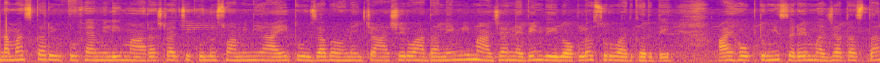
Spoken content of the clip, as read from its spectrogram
नमस्कार यूट्यूब फॅमिली महाराष्ट्राची कुलस्वामिनी आई तुळजाभवानीच्या आशीर्वादाने मी माझ्या नवीन व्हिलॉगला सुरुवात करते. आय होप तुम्ही सर्व मजात असता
